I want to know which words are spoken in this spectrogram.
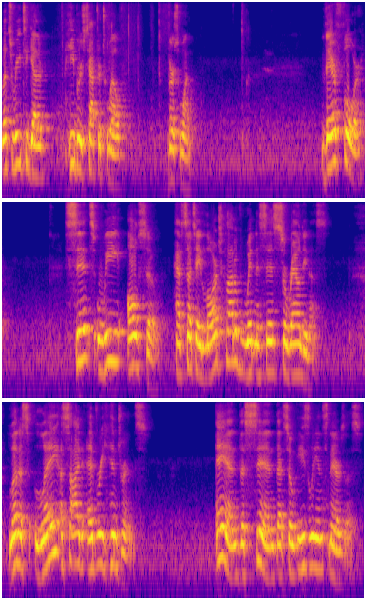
let's read together Hebrews chapter 12, verse 1. Therefore, since we also have such a large cloud of witnesses surrounding us, let us lay aside every hindrance and the sin that so easily ensnares us.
